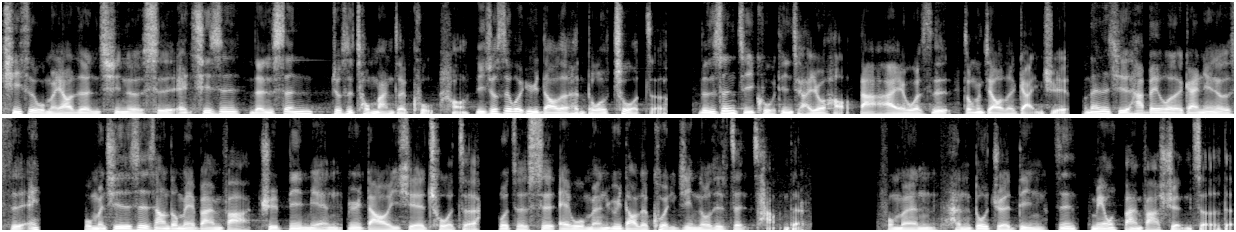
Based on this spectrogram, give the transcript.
其实我们要认清的是，哎，其实人生就是充满着苦，好，你就是会遇到了很多挫折。人生疾苦听起来又好大爱或是宗教的感觉，但是其实它背后的概念就是，哎。我们其实事实上都没办法去避免遇到一些挫折，或者是哎，我们遇到的困境都是正常的。我们很多决定是没有办法选择的，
